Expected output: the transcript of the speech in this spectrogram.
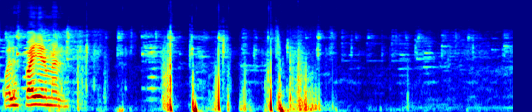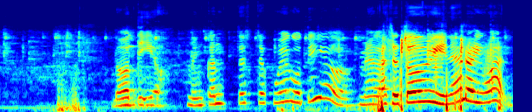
¿Cuál Spider-Man? No, tío. Me encanta este juego, tío. Me gasté todo mi dinero igual.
